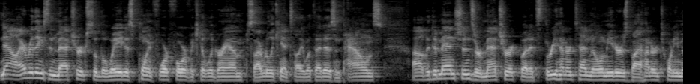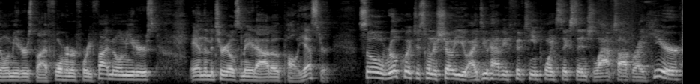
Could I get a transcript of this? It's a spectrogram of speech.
Now everything's in metric, so the weight is 0.44 of a kilogram, so I really can't tell you what that is in pounds. Uh, the dimensions are metric, but it's 310 millimeters by 120 millimeters by 445 millimeters and the material is made out of polyester. So real quick, just want to show you, I do have a 15.6 inch laptop right here.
